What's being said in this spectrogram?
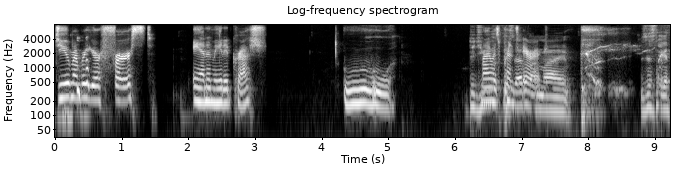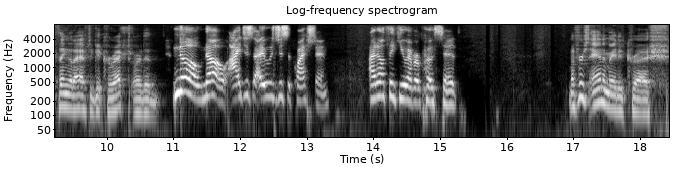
do you remember your first animated crush? Ooh. Did you Mine was Prince Eric. On my, is this like a thing that I have to get correct, or did No, no. I just, it was just a question. I don't think you ever posted. my first animated crush?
